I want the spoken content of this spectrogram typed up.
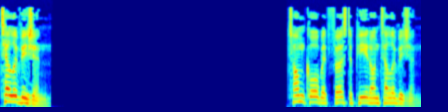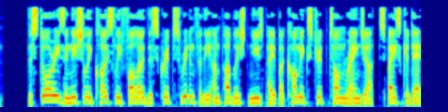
Television Tom Corbett first appeared on television. The stories initially closely followed the scripts written for the unpublished newspaper comic strip Tom Ranger, Space Cadet,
